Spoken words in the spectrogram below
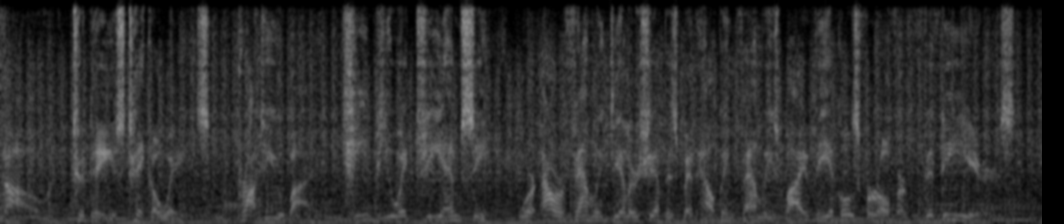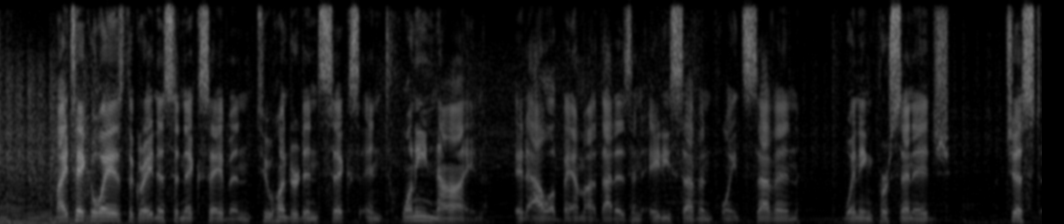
Now, today's takeaways brought to you by Key Buick GMC, where our family dealership has been helping families buy vehicles for over 50 years. My takeaway is the greatness of Nick Saban 206 and 29 at Alabama. That is an 87.7 winning percentage. Just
